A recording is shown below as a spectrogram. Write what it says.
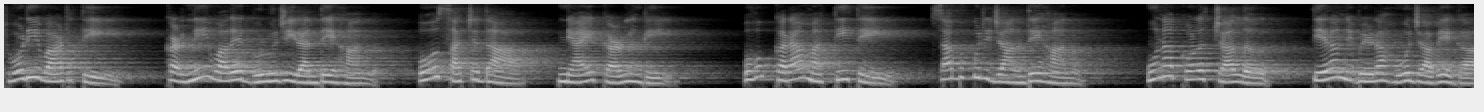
ਥੋੜੀ ਵਾਟ ਤੇ ਕਰਨੀ ਵਾਲੇ ਗੁਰੂ ਜੀ ਰਹਿੰਦੇ ਹਨ। ਉਹ ਸੱਚ ਦਾ ਨਿਆਏ ਕਰਨਗੇ ਉਹ ਕਰਾਮਾਤੀ ਤੇ ਸਭ ਕੁਝ ਜਾਣਦੇ ਹਨ ਉਹਨਾਂ ਕੋਲ ਚੱਲ ਤੇਰਾ ਨਿਬੇੜਾ ਹੋ ਜਾਵੇਗਾ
